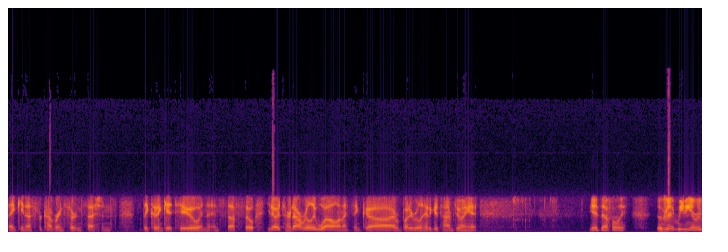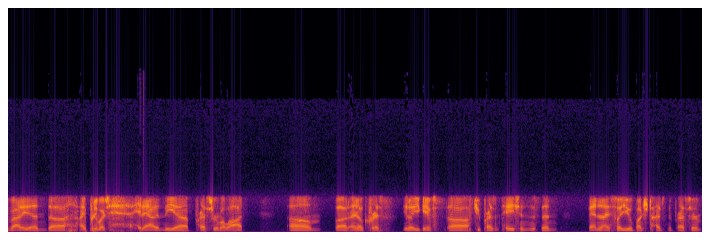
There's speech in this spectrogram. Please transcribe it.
thanking us for covering certain sessions that they couldn't get to and and stuff. So you know it turned out really well, and I think uh, everybody really had a good time doing it. Yeah, definitely. It was great meeting everybody, and uh, I pretty much hid out in the uh, press room a lot. Um, but I know Chris, you know, you gave uh, a few presentations, and Ben and I saw you a bunch of times in the press room.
